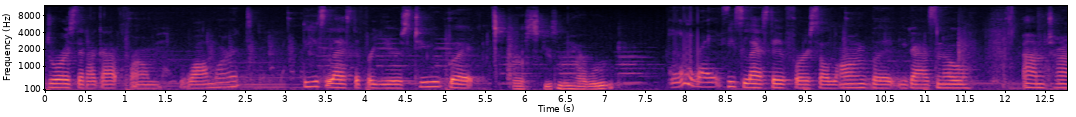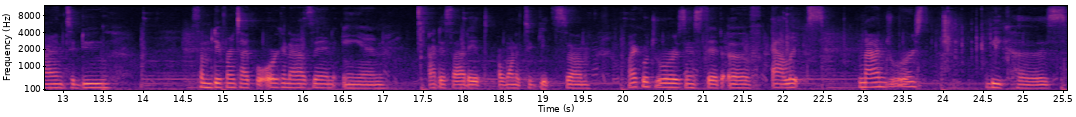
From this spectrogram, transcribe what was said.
drawers that I got from Walmart. These lasted for years too, but... Uh, excuse me, how rude. Anyways, these lasted for so long, but you guys know I'm trying to do some different type of organizing and I decided I wanted to get some micro drawers instead of Alex nine drawers because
